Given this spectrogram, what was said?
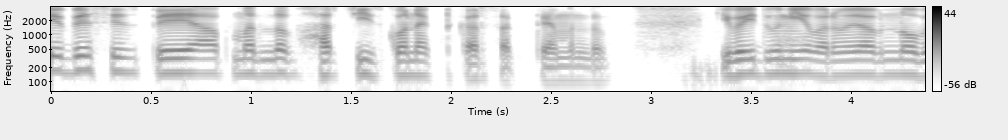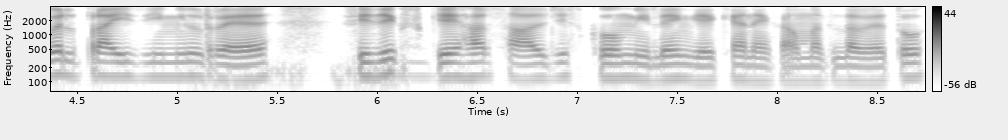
के बेसिस पे आप मतलब हर चीज़ कनेक्ट कर सकते हैं मतलब कि भाई दुनिया भर में अब नोबेल प्राइज ही मिल रहे हैं फिजिक्स हम्म। के हर साल जिसको मिलेंगे कहने का मतलब है। तो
